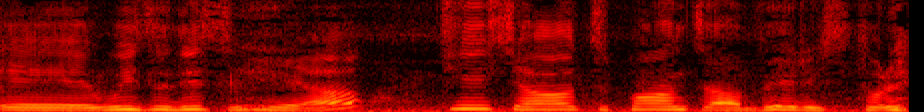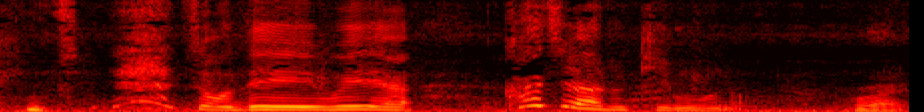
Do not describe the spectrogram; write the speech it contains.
uh, with this hair, t-shirts, pants are very strange. so they wear casual kimono Right.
